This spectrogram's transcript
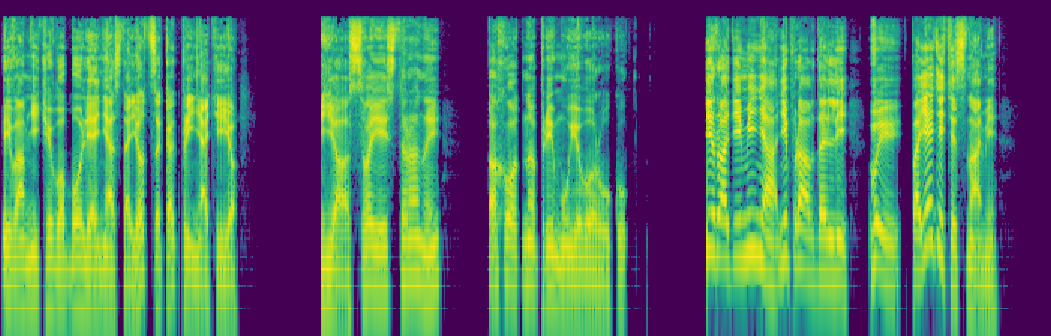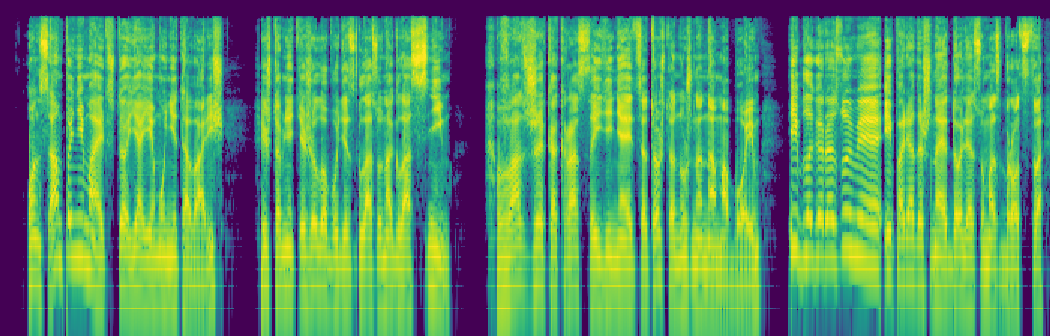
и вам ничего более не остается, как принять ее». «Я, с своей стороны, охотно приму его руку». «И ради меня, не правда ли, вы поедете с нами?» «Он сам понимает, что я ему не товарищ, и что мне тяжело будет с глазу на глаз с ним. вас же как раз соединяется то, что нужно нам обоим, и благоразумие, и порядочная доля сумасбродства —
